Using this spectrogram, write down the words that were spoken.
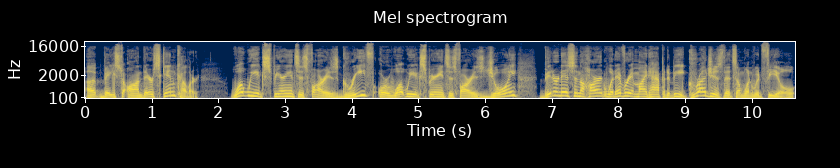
uh, based on their skin color what we experience as far as grief or what we experience as far as joy, bitterness in the heart, whatever it might happen to be, grudges that someone would feel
